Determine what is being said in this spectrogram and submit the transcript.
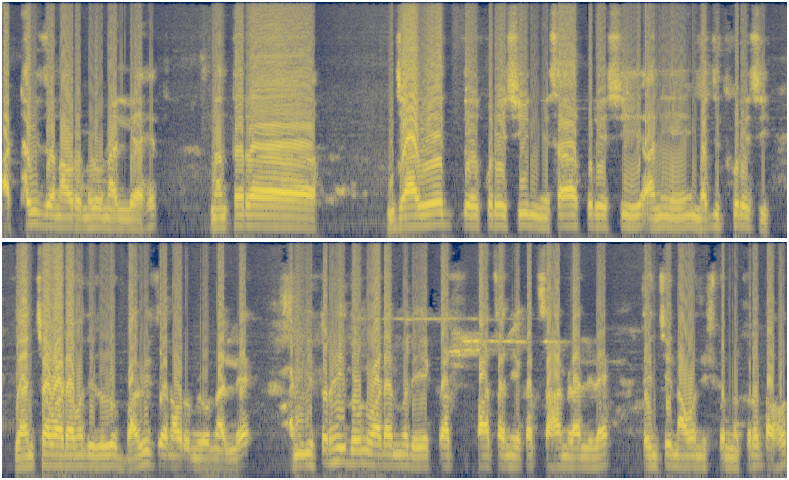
अठ्ठावीस जनावरं मिळून आलेली आहेत. नंतर जावेद कुरेशी निसा कुरेशी आणि मजिद कुरेशी यांच्या वाड्यामध्ये जवळजवळ बावीस जनावरं मिळून आलेले आहे आणि इतरही दोन वाड्यांमध्ये एकात पाच आणि एकात सहा मिळालेले आहे त्यांचे नावं निष्पन्न करत आहोत.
